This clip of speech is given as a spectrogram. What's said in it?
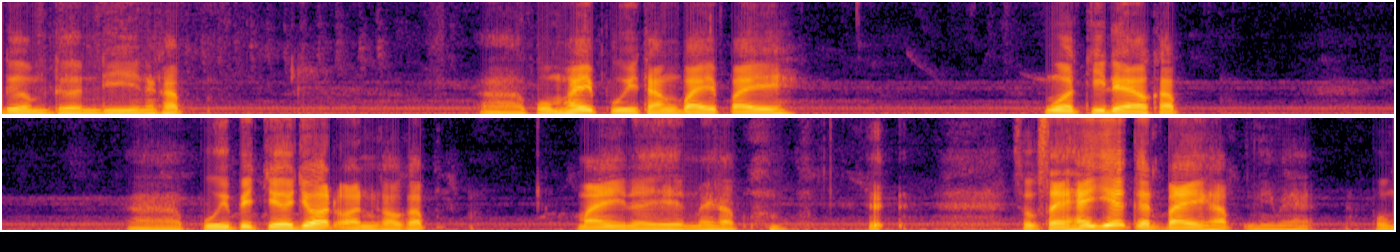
เริ่มเดินดีนะครับผมให้ปุ๋ยทางใบไปงวดที่แล้วครับปุ๋ยไปเจอยอดอ่อนเขาครับ ไม่เลยเห็นไหมครับ สงสัยให้เยอะเกินไปครับนี่ไหมผม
